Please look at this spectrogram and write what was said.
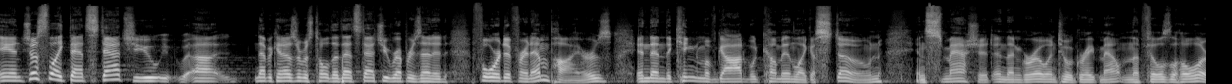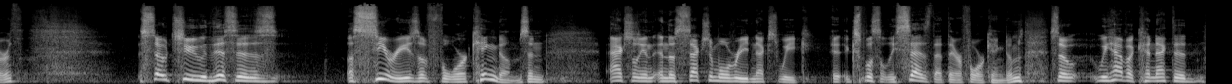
And just like that statue, uh, Nebuchadnezzar was told that that statue represented four different empires, and then the kingdom of God would come in like a stone and smash it, and then grow into a great mountain that fills the whole earth. So, too, this is a series of four kingdoms. And actually, in, in the section we'll read next week, it explicitly says that there are four kingdoms. So, we have a connected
